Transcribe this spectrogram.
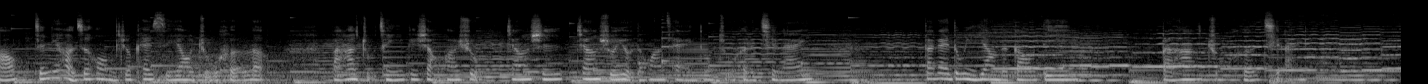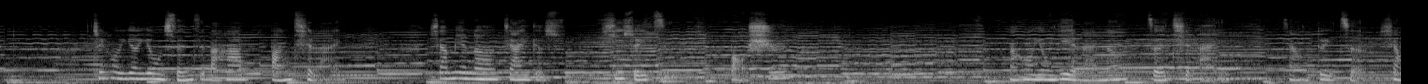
好，整理好之后，我们就开始要组合了，把它组成一个小花束，将身将所有的花材都组合起来，大概都一样的高低，把它组合起来。最后要用绳子把它绑起来，下面呢加一个吸水纸保湿，然后用叶兰呢折起来，这样对着像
